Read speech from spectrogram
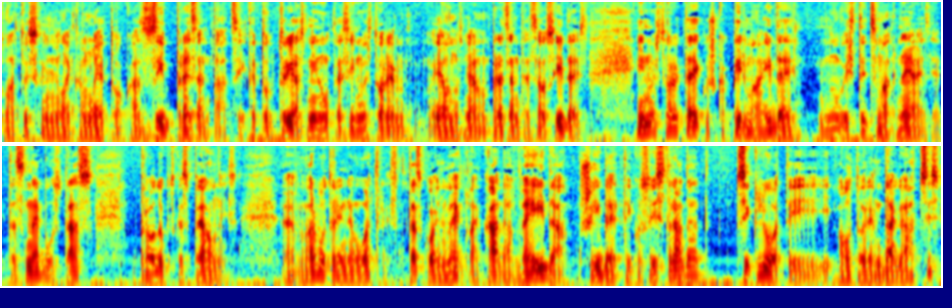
Latvijas viņi laikam lieto kā zibu prezentāciju, ka tu trijās minūtēs investoriem jaunu uzņēmumu prezentē savas idejas. Investori teikuši, ka pirmā ideja nu, visticamāk neaiziet. Tas nebūs tas produkts, kas pelnīs. Eh, varbūt arī ne otrais. Tas, ko viņi meklē, kādā veidā šī ideja ir tikusi izstrādāta, cik ļoti autoriem deg acis,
